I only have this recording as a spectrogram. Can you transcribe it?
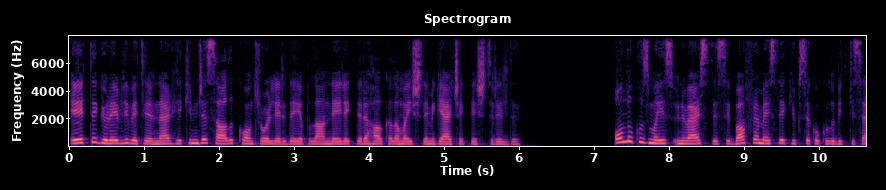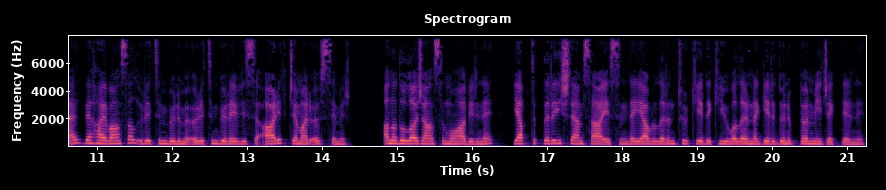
Heyette görevli veteriner hekimce sağlık kontrolleri de yapılan leyleklere halkalama işlemi gerçekleştirildi. 19 Mayıs Üniversitesi Bafra Meslek Yüksekokulu Bitkisel ve Hayvansal Üretim Bölümü öğretim görevlisi Arif Cemal Özsemir, Anadolu Ajansı muhabirine, yaptıkları işlem sayesinde yavruların Türkiye'deki yuvalarına geri dönüp dönmeyeceklerini,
